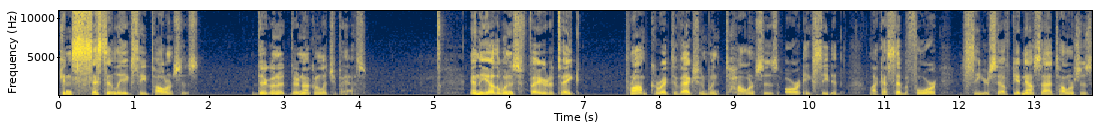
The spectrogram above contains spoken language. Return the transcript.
consistently exceed tolerances, they're gonna they're not gonna let you pass. And the other one is failure to take prompt corrective action when tolerances are exceeded. Like I said before, you see yourself getting outside tolerances,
